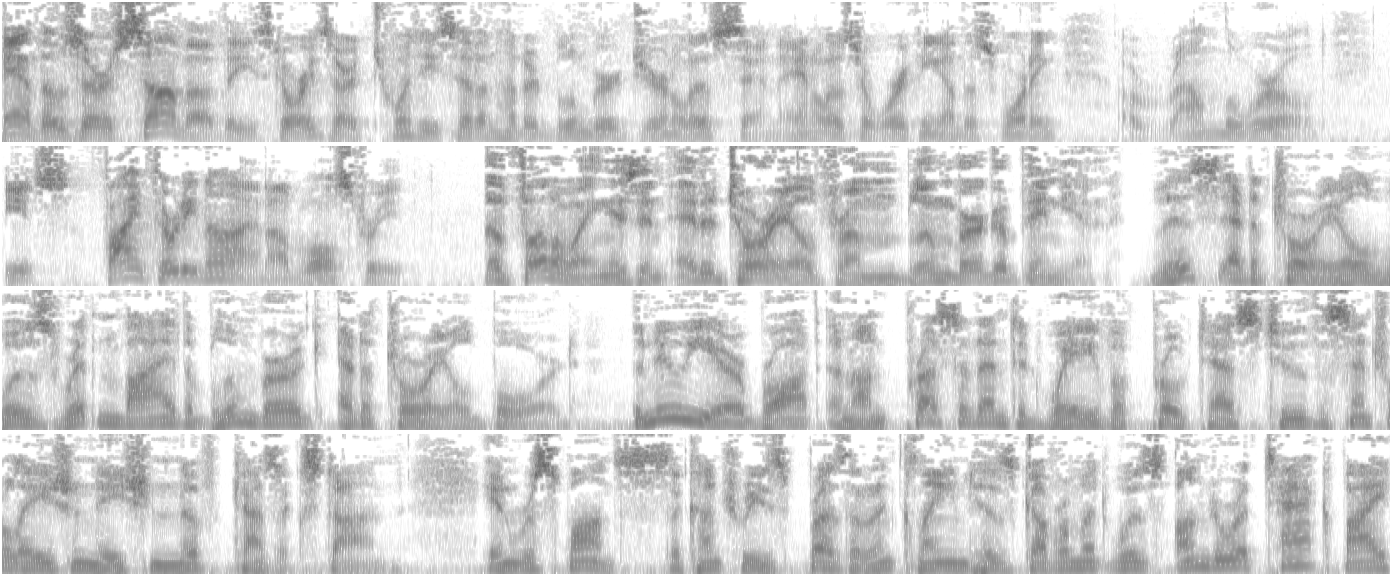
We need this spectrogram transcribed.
And those are some of the stories our 2,700 Bloomberg journalists and analysts are working on this morning around the world. It's 539 on Wall Street. The following is an editorial from Bloomberg Opinion. This editorial was written by the Bloomberg Editorial Board. The new year brought an unprecedented wave of protests to the Central Asian nation of Kazakhstan. In response, the country's president claimed his government was under attack by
